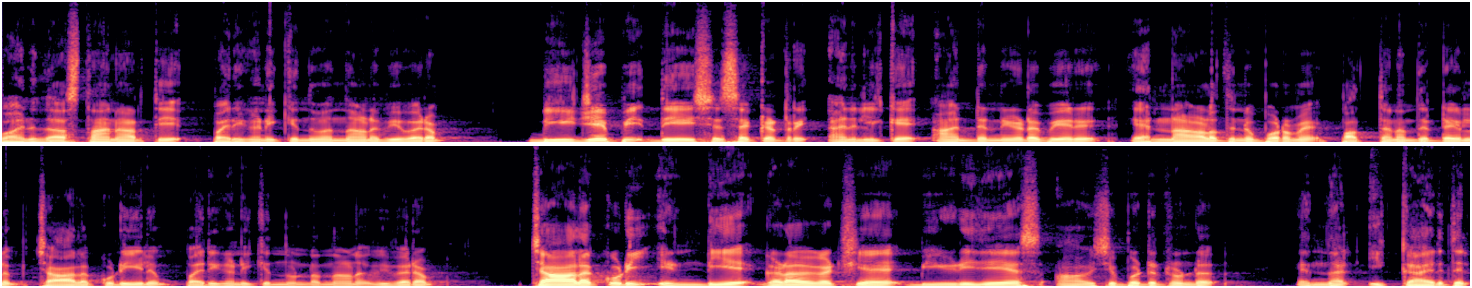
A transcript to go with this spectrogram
വനിതാ സ്ഥാനാർത്ഥിയെ പരിഗണിക്കുന്നുവെന്നാണ് വിവരം. ബി ജെ പി ദേശീയ സെക്രട്ടറി അനിൽ കെ ആന്റണിയുടെ പേര് എറണാകുളത്തിന് പുറമെ പത്തനംതിട്ടയിലും ചാലക്കുടിയിലും പരിഗണിക്കുന്നുണ്ടെന്നാണ് വിവരം. ചാലക്കുടി എൻ ഡി എ ഘടകകക്ഷിയായ ബി ഡി ജെ എസ് ആവശ്യപ്പെട്ടിട്ടുണ്ട്. എന്നാൽ ഇക്കാര്യത്തിൽ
